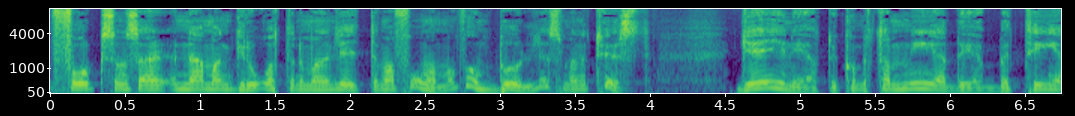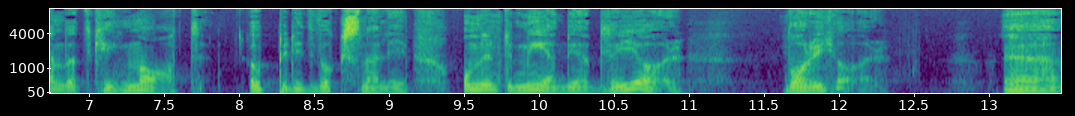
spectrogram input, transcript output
folk som så här, när man gråter när man är liten, vad får man? Man får en bulle så man är tyst. Grejen är att du kommer ta med det beteendet kring mat upp i ditt vuxna liv om du inte medvetliggör vad du gör. Eh,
